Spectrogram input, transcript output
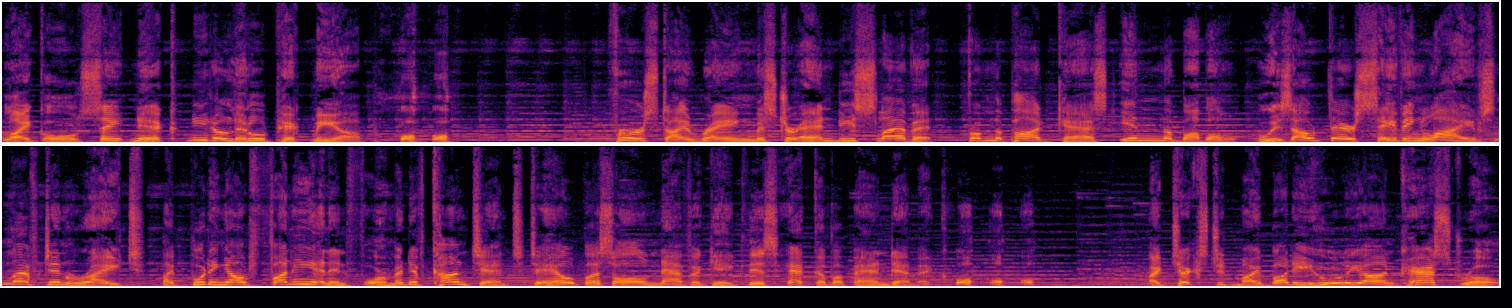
like old St. Nick, need a little pick me up. First, I rang Mr. Andy Slavitt from the podcast In the Bubble, who is out there saving lives left and right by putting out funny and informative content to help us all navigate this heck of a pandemic. I texted my buddy Julian Castro,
